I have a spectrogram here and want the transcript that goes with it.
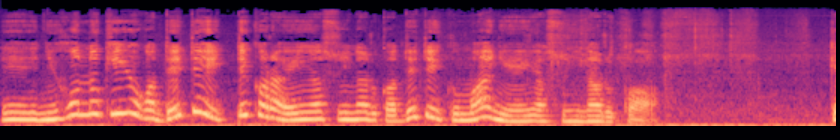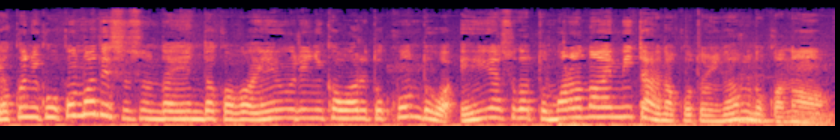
えー、日本の企業が出ていってから円安になるか出ていく前に円安になるか。逆にここまで進んだ円高が円売りに変わると今度は円安が止まらないみたいなことになるのかな、うん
